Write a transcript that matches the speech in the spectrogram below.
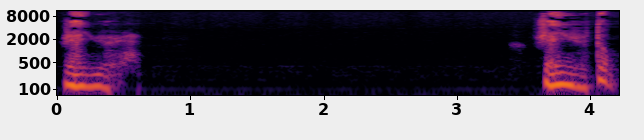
人与人，人与动物，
